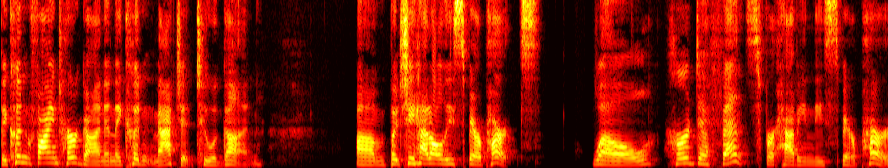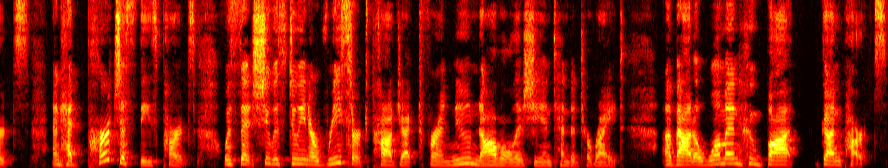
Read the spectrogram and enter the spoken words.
They couldn't find her gun and they couldn't match it to a gun. Um, but she had all these spare parts. Well, her defense for having these spare parts and had purchased these parts was that she was doing a research project for a new novel that she intended to write about a woman who bought gun parts.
